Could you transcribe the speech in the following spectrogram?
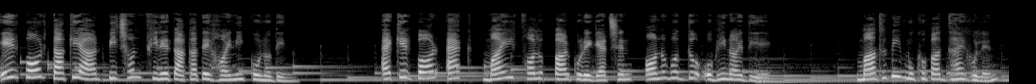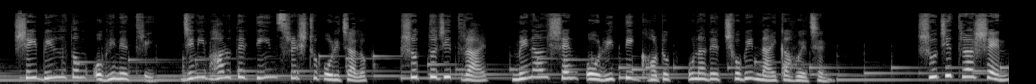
এরপর তাকে আর পিছন ফিরে তাকাতে হয়নি কোনোদিন। একের পর এক মাইল ফলক পার করে গেছেন অনবদ্য অভিনয় দিয়ে। মাধবী মুখোপাধ্যায় হলেন সেই বীরতম অভিনেত্রী, যিনি ভারতের তিন শ্রেষ্ঠ পরিচালক সত্যজিৎ রায়, মৃণাল সেন ও ঋত্বিক ঘটক উনাদের ছবির নায়িকা হয়েছেন। সুচিত্রা সেন,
